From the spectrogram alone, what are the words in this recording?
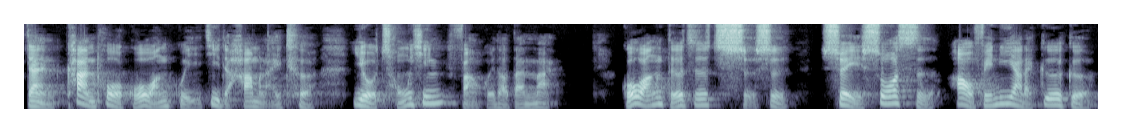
但看破国王诡计的哈姆莱特又重新返回到丹麦。国王得知此事，遂唆使奥菲利亚的哥哥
